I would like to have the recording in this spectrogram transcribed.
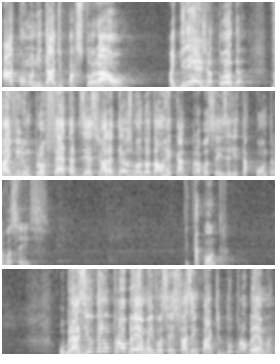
a comunidade pastoral, a igreja toda, vai vir um profeta dizer assim: Olha, Deus mandou dar um recado para vocês, ele está contra vocês. Ele está contra. O Brasil tem um problema e vocês fazem parte do problema.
